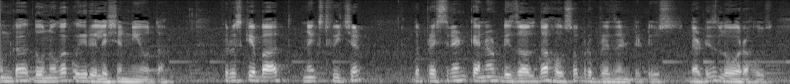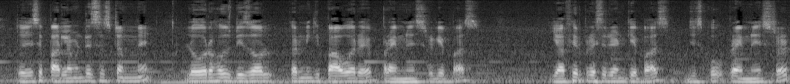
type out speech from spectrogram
उनका दोनों का कोई रिलेशन नहीं होता। फिर उसके बाद next feature the president can not dissolve the house of representatives that is lower house तो जैसे पार्लियामेंट्री सिस्टम में लोअर हाउस डिजॉल्व करने की पावर है प्राइम मिनिस्टर के पास या फिर प्रेसिडेंट के पास, जिसको प्राइम मिनिस्टर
